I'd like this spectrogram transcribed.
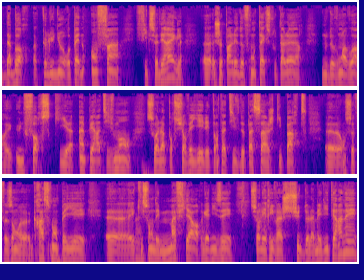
d'abord, que l'Union européenne enfin fixe des règles. Euh, je parlais de Frontex tout à l'heure. Nous devons avoir une force qui euh, impérativement soit là pour surveiller les tentatives de passage qui partent euh, en se faisant grassement payer et qui sont des mafias organisées sur les rivages sud de la Méditerranée.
